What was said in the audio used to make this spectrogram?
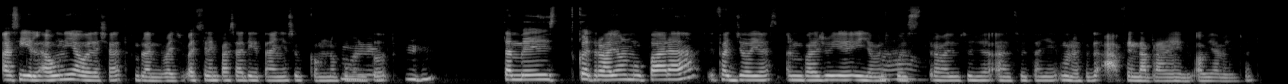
Ah, sí, la uni ja ho he deixat. En plan, vaig, vaig fer l'any passat i aquest any he sigut com no puc en tot. Mhm. També que treballo amb el meu pare, faig joies, el meu pare és joier i llavors Uau. pues, treballo al seu, al seu taller. Bueno, estic ah, fent d'aprenent, òbviament, saps?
